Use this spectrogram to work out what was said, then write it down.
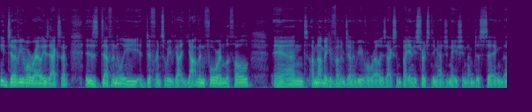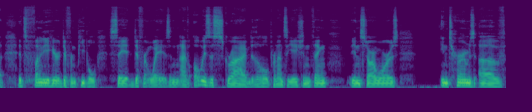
Genevieve O'Reilly's accent is definitely different. So we've got Yavin 4 and Lothal, and I'm not making fun of Genevieve O'Reilly's accent by any stretch of the imagination. I'm just saying that it's funny to hear different people say it different ways. And I've always described the whole pronunciation thing in Star Wars in terms of,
